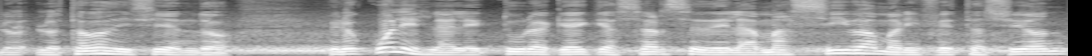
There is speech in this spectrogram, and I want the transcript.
lo, lo, estabas diciendo, pero ¿cuál es la lectura que hay que hacerse de la masiva manifestación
